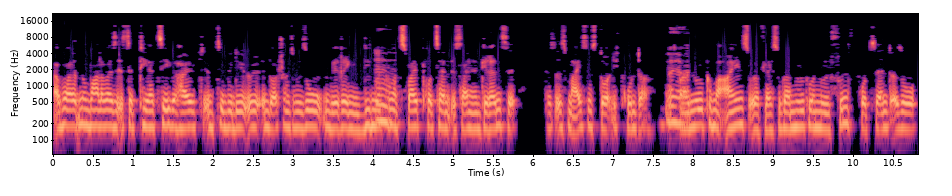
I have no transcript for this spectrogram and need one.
Aber normalerweise ist der THC-Gehalt im CBD-Öl in Deutschland sowieso gering. Die 0,2 mhm. Prozent ist eine Grenze. Das ist meistens deutlich drunter. Ja. Bei 0,1 oder vielleicht sogar 0,05 Prozent. Also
